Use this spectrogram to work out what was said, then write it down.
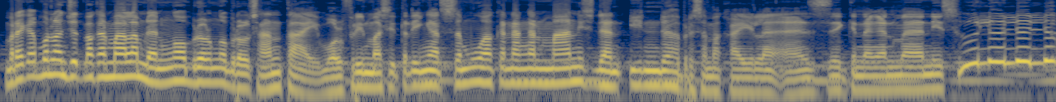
Mereka pun lanjut makan malam dan ngobrol-ngobrol santai. Wolverine masih teringat semua kenangan manis dan indah bersama Kayla. Asik kenangan manis. Hulululu.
